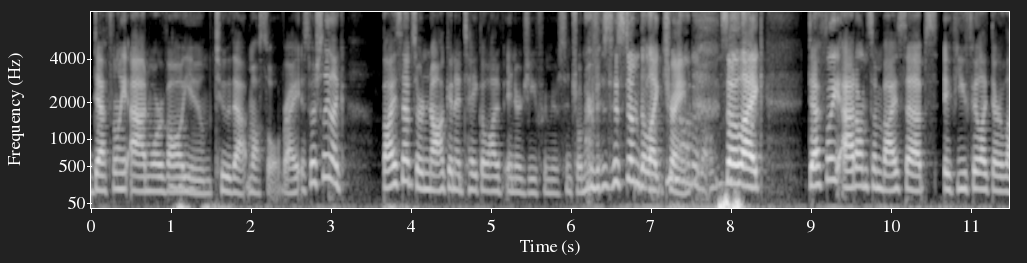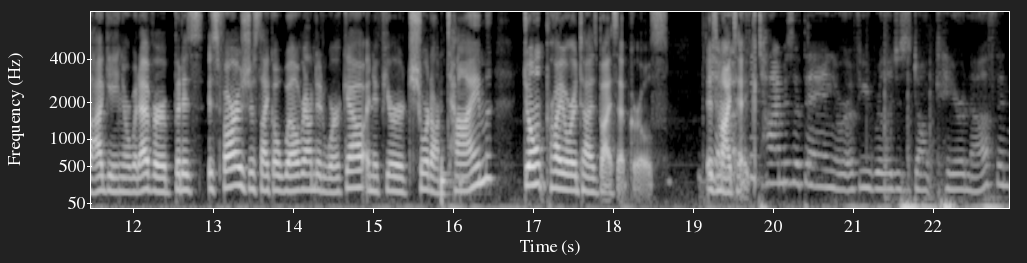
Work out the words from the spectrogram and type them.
definitely add more volume to that muscle, right? Especially like biceps are not going to take a lot of energy from your central nervous system to like train. Not at all. So like definitely add on some biceps if you feel like they're lagging or whatever. But as as far as just like a well rounded workout and if you're short on time, don't prioritize bicep curls. Is Yeah, my If take. the time is a thing, or if you really just don't care enough, then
